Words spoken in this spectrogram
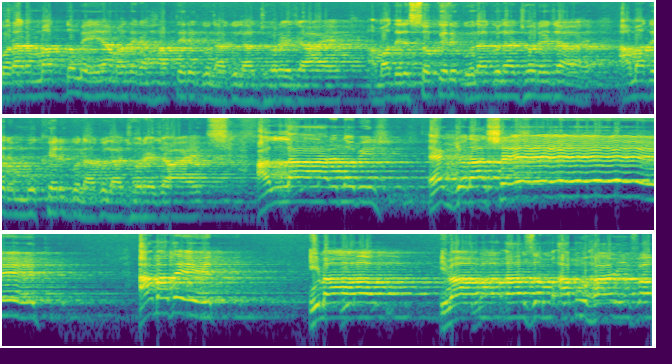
করার মাধ্যমে আমাদের হাতের গুণাগুলা ঝরে যায়, আমাদের চোখের গুণাগুলা ঝরে যায়, আমাদের মুখের গুণাগুলা ঝরে যায়। আল্লাহর নবীর একজন আসে আমাদের ইমাম ইমাম আজম আবু হানিফা,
